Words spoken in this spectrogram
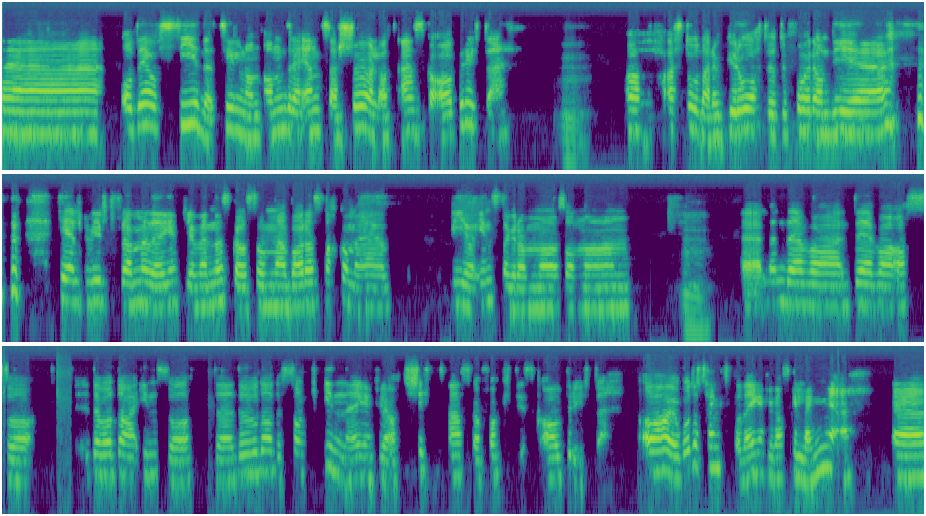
Eh, og det å si det til noen andre enn seg sjøl at jeg skal avbryte Mm. Åh, Jeg sto der og gråt vet du, foran de helt vilt fremmede egentlig mennesker som jeg bare snakka med via Instagram og sånn. Mm. eh, men det var, det var altså Det var da jeg innså at eh, Det var da det sank inn egentlig at shit, jeg skal faktisk avbryte. Og jeg har jo gått og tenkt på det egentlig ganske lenge. Eh,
